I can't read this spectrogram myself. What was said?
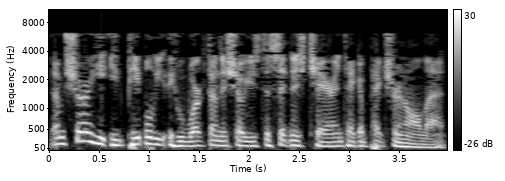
Like, I'm sure he, he- people who worked on the show used to sit in his chair and take a picture and all that.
